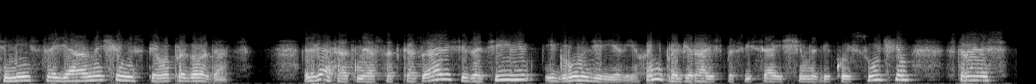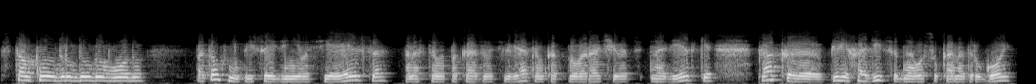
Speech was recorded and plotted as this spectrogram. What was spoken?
Семейство явно еще не успело проголодаться. Львята от мяса отказались и затеяли игру на деревьях. Они пробирались по свисающим над рекой сучьям, стараясь столкнуть друг друга в воду. Потом к ним присоединилась и Эльса. Она стала показывать львятам, как поворачивать на ветке, как э, переходить с одного сука на другой.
